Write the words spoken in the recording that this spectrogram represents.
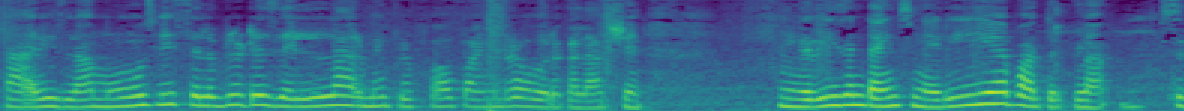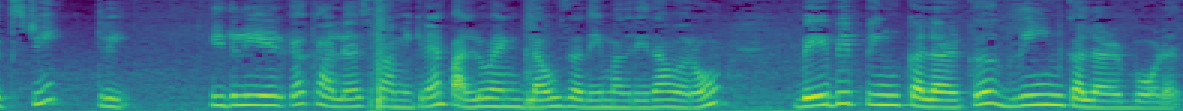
சாரீஸ்லாம் மோஸ்ட்லி செலிப்ரிட்டிஸ் எல்லாருமே ப்ரிஃபர் பண்ணுற ஒரு கலெக்ஷன் நீங்கள் ரீசன்ட் டைம்ஸ் நிறைய பார்த்துருக்கலாம். சிக்ஸ்டி த்ரீ இதுலேயே இருக்க கலர்ஸ் காமிக்கிறேன். பல்லு அண்ட் பிளவுஸ் அதே மாதிரி தான் வரும். பேபி பிங்க் கலருக்கு green colour border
